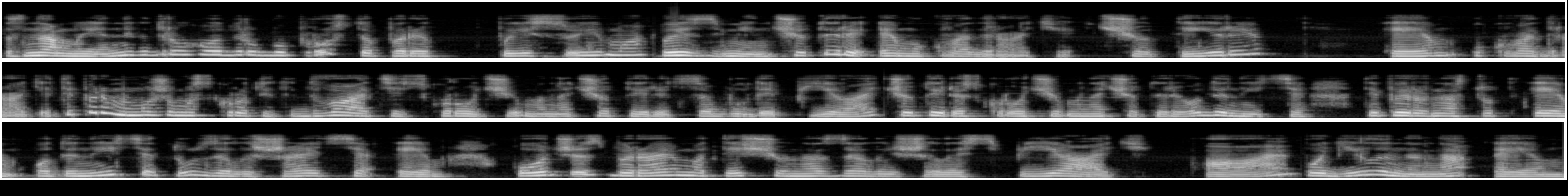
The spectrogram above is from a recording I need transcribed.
знаменник другого дробу просто переписуємо без змін 4m у квадраті. 4 m у квадраті. Тепер ми можемо скоротити 20 скорочуємо на 4, це буде 5, 4 скорочуємо на 4 одиниця. Тепер у нас тут m одиниця, тут залишається m. Отже, збираємо те, що у нас залишилось 5. А поділене на m.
